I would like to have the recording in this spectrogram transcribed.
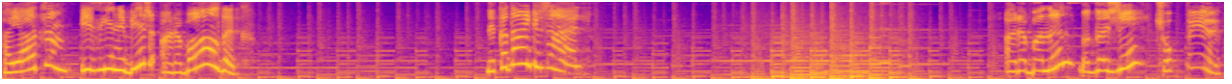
Hayatım, biz yeni bir araba aldık. Ne kadar güzel. Arabanın bagajı çok büyük.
